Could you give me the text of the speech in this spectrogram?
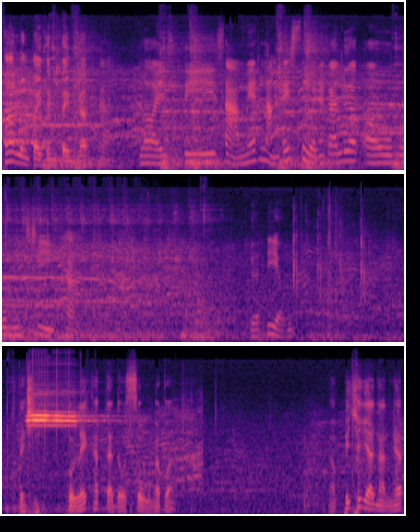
พลาดลงไปเต็มๆครับค่ะลอยตี3เมตรหลังได้สวยนะคะ เลือกเอามุมฉีกค่ะเหลือเดี่ยว เป็นตัวเล็กครับแต่โดดสูงครับว่ะอะพิชยานันท์ครับ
